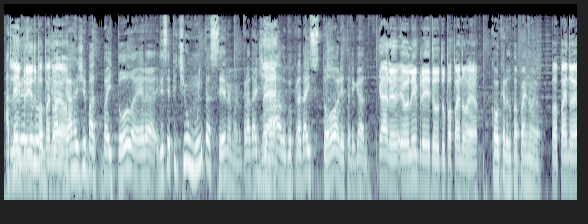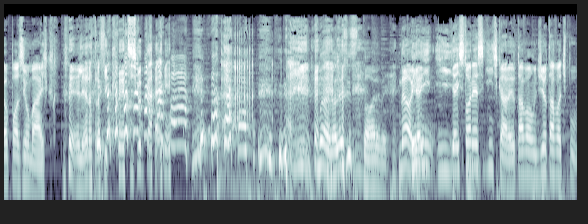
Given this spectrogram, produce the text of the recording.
Até Lembrei mesmo do no Papai Ga- Noel. Garras de Ba- Baitola, era, eles repetiam muita cena, mano, pra dar diálogo, pra dar história, tá ligado? Cara, eu lembrei do, do Papai Noel. Qual que era do Papai Noel? Papai Noel pozinho mágico. Ele era traficante de cocaína. Mano, olha essa história, velho. Não, Tem- e aí e a história é a seguinte, cara. Eu tava um dia eu tava tipo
